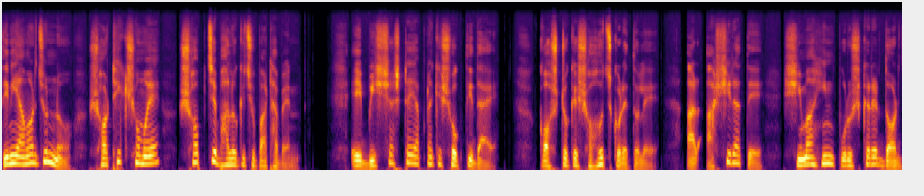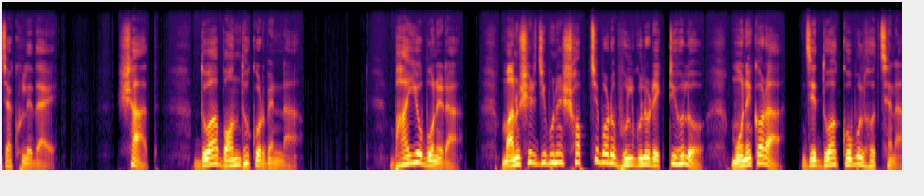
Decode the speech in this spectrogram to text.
তিনি আমার জন্য সঠিক সময়ে সবচেয়ে ভালো কিছু পাঠাবেন। এই বিশ্বাসটাই আপনাকে শক্তি দেয়, কষ্টকে সহজ করে তোলে আর আশিরাতে সীমাহীন পুরস্কারের দরজা খুলে দেয়। সাত, দোয়া বন্ধ করবেন না। ভাই ও বোনেরা, মানুষের জীবনের সবচেয়ে বড় ভুলগুলোর একটি হল মনে করা যে দোয়া কবুল হচ্ছে না।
